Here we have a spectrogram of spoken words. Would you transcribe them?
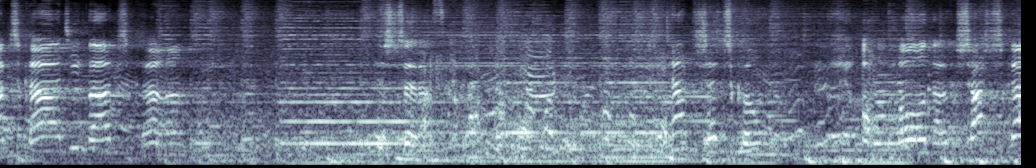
Kaczka dziwaczka. Jeszcze raz. Nad rzeczką, opodal krzaczka,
